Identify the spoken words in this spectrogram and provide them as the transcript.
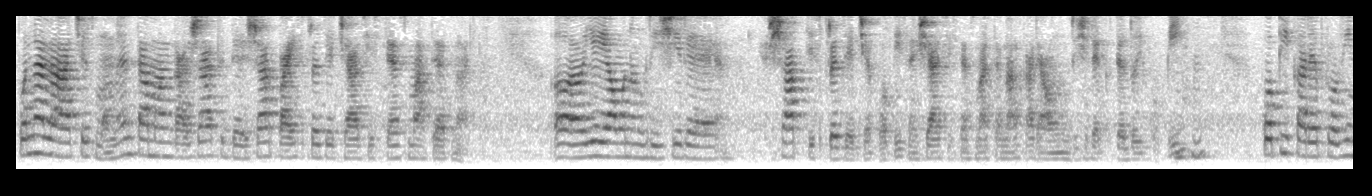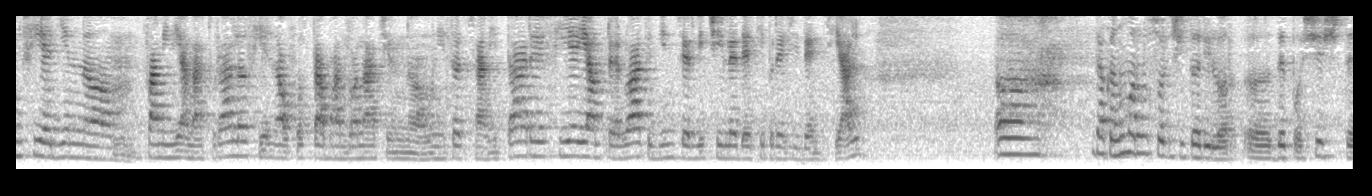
Până la acest moment am angajat deja 14 asistenți maternali. Ei au în îngrijire 17 copii, sunt și asistenți maternali care au în îngrijire câte 2 copii. Uh-huh copii care provin fie din uh, familia naturală, fie au fost abandonați în uh, unități sanitare, fie i-am preluat din serviciile de tip rezidențial. Uh, Dacă numărul solicitărilor depășește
